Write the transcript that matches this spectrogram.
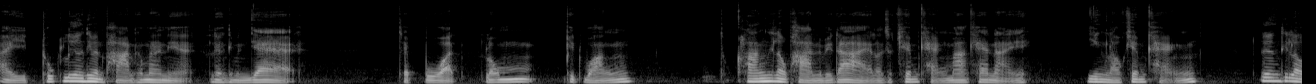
ไอ้ทุกเรื่องที่มันผ่านเข้ามาเนี่ย เรื่องที่มันแย่เจ็บปวด ล้มผิดหวัง ทุกครั้งที่เราผ่านไปได้ เราจะเข้มแข็งมากแค่ไหน ยิ่งเราเข้มแข็ง เรื่องที่เรา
